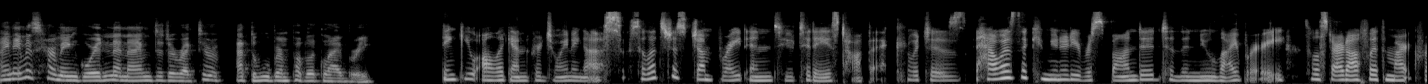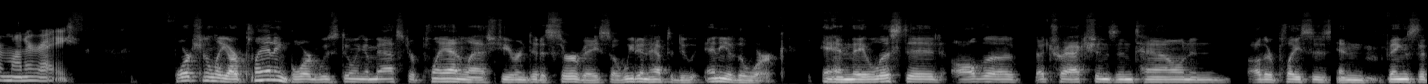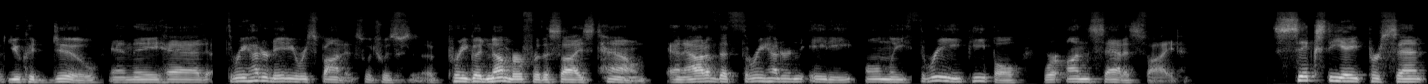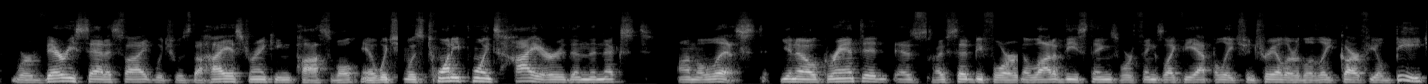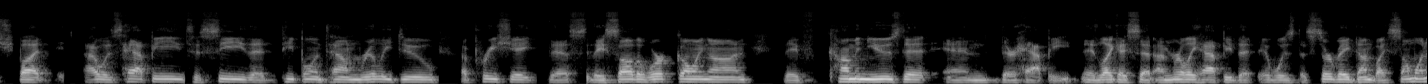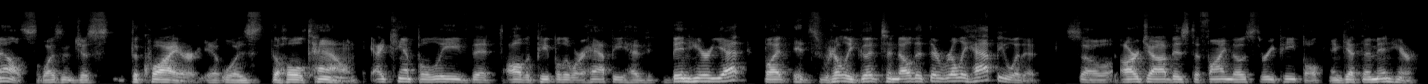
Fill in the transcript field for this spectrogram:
My name is Hermine Gordon, and I'm the Director at the Woburn Public Library. Thank you all again for joining us. So let's just jump right into today's topic, which is how has the community responded to the new library? So we'll start off with Mark from Monterey. Fortunately, our planning board was doing a master plan last year and did a survey, so we didn't have to do any of the work and they listed all the attractions in town and other places and hmm. things that you could do. And they had 380 respondents, which was a pretty good number for the size town. And out of the 380, only three people were unsatisfied. 68% were very satisfied, which was the highest ranking possible, you know, which was 20 points higher than the next on the list. You know, granted, as I've said before, a lot of these things were things like the Appalachian Trail or the Lake Garfield Beach, but I was happy to see that people in town really do appreciate this. They saw the work going on. They've come and used it and they're happy. And like I said, I'm really happy that it was the survey done by someone else. It wasn't just the choir, it was the whole town. I can't believe that all the people that were happy have been here yet, but it's really good to know that they're really happy with it. So our job is to find those three people and get them in here.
